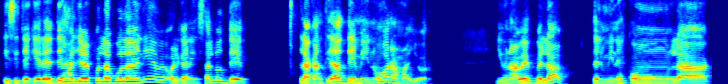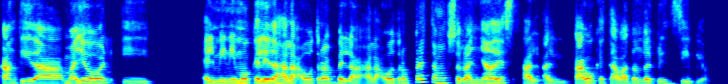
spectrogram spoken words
Y si te quieres dejar llevar por la bola de nieve, organizarlos de la cantidad de menor a mayor. Y una vez, ¿verdad? Termines con la cantidad mayor y el mínimo que le das a las otras, ¿verdad? A los otros préstamos, se lo añades al, al pago que estabas dando al principio.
